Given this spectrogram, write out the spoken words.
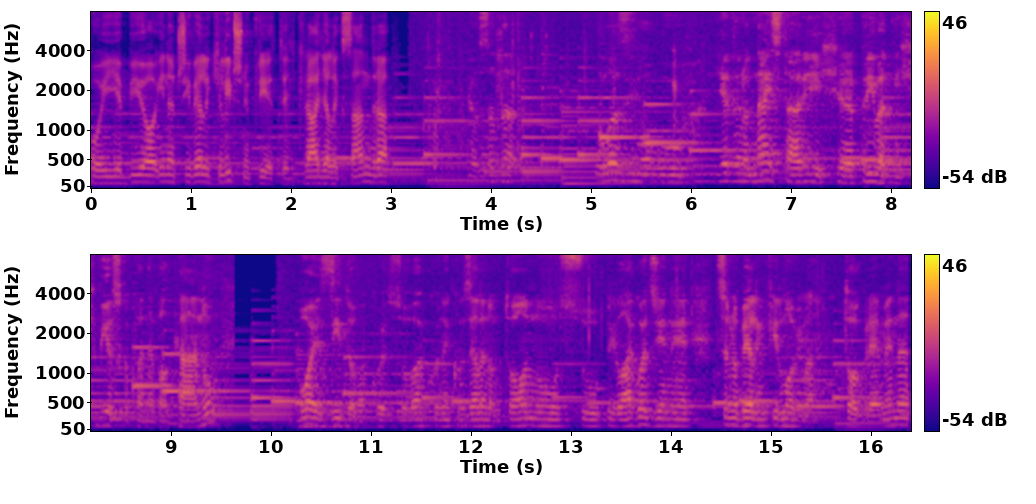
koji je bio inače i veliki lični prijatelj kralja Aleksandra. Evo sada ulazimo u jedan od najstarijih e, privatnih bioskopa na Balkanu boje zidova koje su ovako u nekom zelenom tonu su prilagođene crno-belim filmovima tog vremena.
